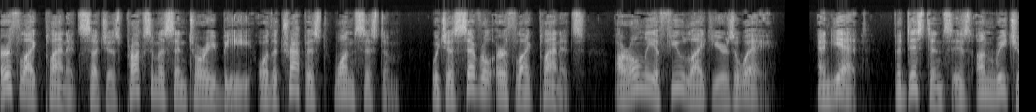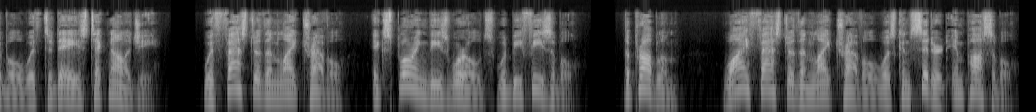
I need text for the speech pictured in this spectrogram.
Earth-like planets such as Proxima Centauri b or the TRAPPIST-1 system, which has several Earth-like planets, are only a few light years away. And yet, the distance is unreachable with today's technology. With faster-than-light travel, exploring these worlds would be feasible. The problem, why faster-than-light travel was considered impossible.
